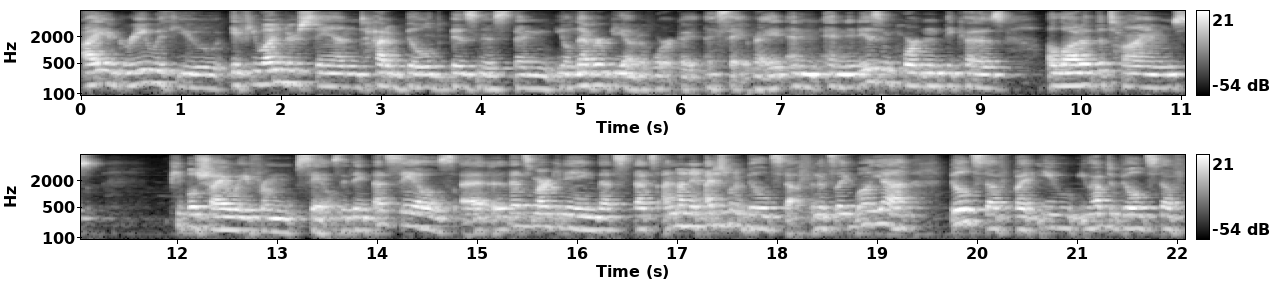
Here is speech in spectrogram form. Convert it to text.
I agree with you. If you understand how to build business, then you'll never be out of work, I, I say, right? And and it is important because a lot of the times people shy away from sales. They think that's sales, uh, that's marketing, that's that's I'm not in, I just want to build stuff. And it's like, well, yeah, build stuff, but you you have to build stuff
